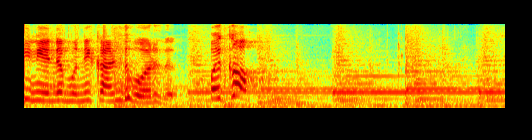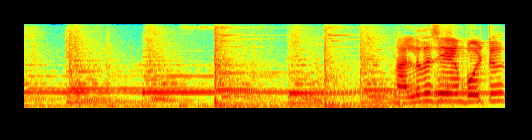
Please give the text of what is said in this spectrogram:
ഇനി എന്റെ മുന്നിൽ കണ്ടുപോരുത്. പോയിക്കോ. നല്ലത് ചെയ്യാൻ പോയിട്ട്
